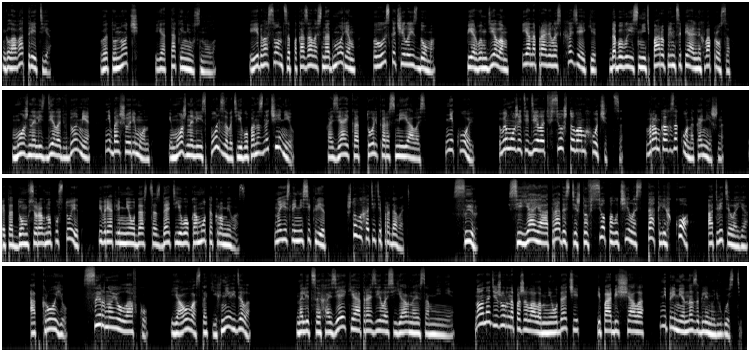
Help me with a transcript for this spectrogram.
Глава третья. В эту ночь я так и не уснула. Едва солнце показалось над морем, выскочила из дома. Первым делом я направилась к хозяйке, дабы выяснить пару принципиальных вопросов. Можно ли сделать в доме небольшой ремонт, и можно ли использовать его по назначению? Хозяйка только рассмеялась. «Николь, вы можете делать все, что вам хочется. В рамках закона, конечно. Этот дом все равно пустует, и вряд ли мне удастся сдать его кому-то, кроме вас. Но если не секрет, что вы хотите продавать? Сыр. Сияя от радости, что все получилось так легко, ответила я. Открою сырную лавку. Я у вас таких не видела. На лице хозяйки отразилось явное сомнение, но она дежурно пожелала мне удачи и пообещала непременно заглянуть в гости.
